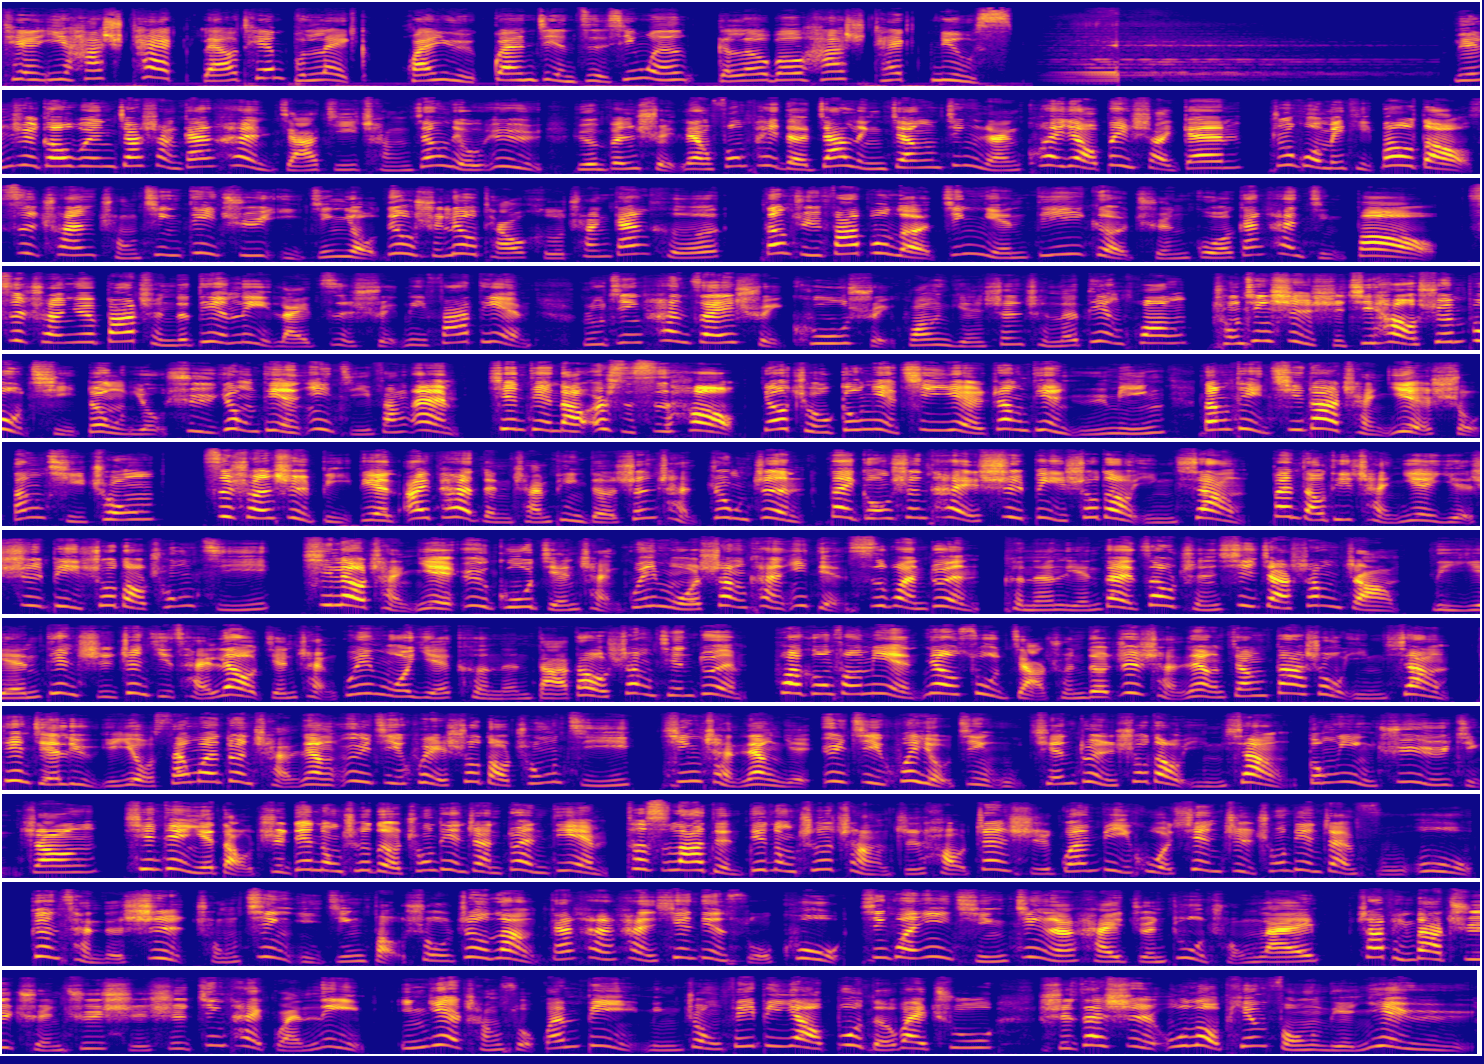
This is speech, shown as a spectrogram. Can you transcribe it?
天一 hashtag 聊天不累，环宇关键字新闻 global hashtag news。连日高温加上干旱夹击长江流域，原本水量丰沛的嘉陵江竟然快要被晒干。中国媒体报道，四川、重庆地区已经有六十六条河川干涸。当局发布了今年第一个全国干旱警报。四川约八成的电力来自水力发电，如今旱灾、水枯、水荒延伸成了电荒。重庆市十七号宣布启动有序用电一级方案，限电到二十四号，要求工业企业让电于民，当地七大产业首当其冲。四川是笔电、iPad 等产品的生产重镇，代工生态势必受到影响，半导体产业也势必受到冲击。矽料产业预估减产规模上看一点四万吨，可能连带造成细价上涨。锂盐、电池正极材料减产规模也可能达到上千吨。化工方面，尿素、甲醇的日产量将大受影响。电解铝也有三万吨产量预计会受到冲击，新产量也预计会有近五千吨受到影响，供应趋于紧张。限电也导致电动车的充电站断电，特斯拉等电动车厂只好暂时关闭或限制充电站服务。更惨的是，重庆已经饱受热浪、干旱和限电所苦，新冠疫情竟然还卷土重来。沙坪坝区全区实施静态管理，营业场所关闭，民众非必要不得外出，实在是屋漏偏逢连夜雨。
